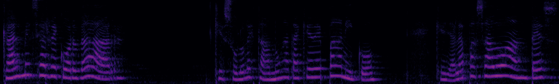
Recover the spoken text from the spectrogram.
Cálmese a recordar que solo le está dando un ataque de pánico, que ya le ha pasado antes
